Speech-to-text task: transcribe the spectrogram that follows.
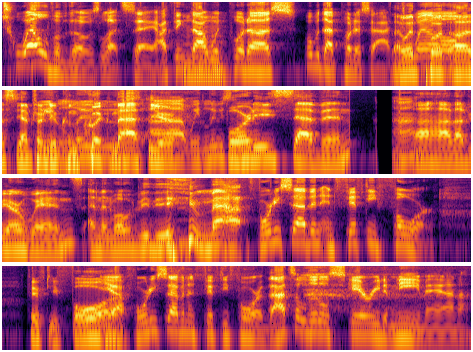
12 of those, let's say, I think that would put us. What would that put us at? Mm. That would put us. Yeah, I'm trying to do some quick math here. Uh, we'd lose 47. Uh-huh. That'd be our wins. And then what would be the uh, math? 47 and 54. 54. Yeah, 47 and 54. That's a little scary to me, man.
